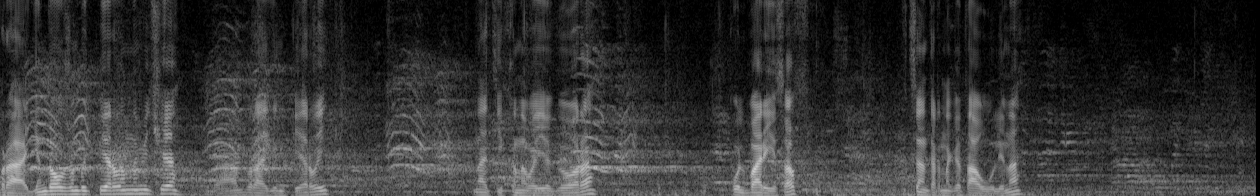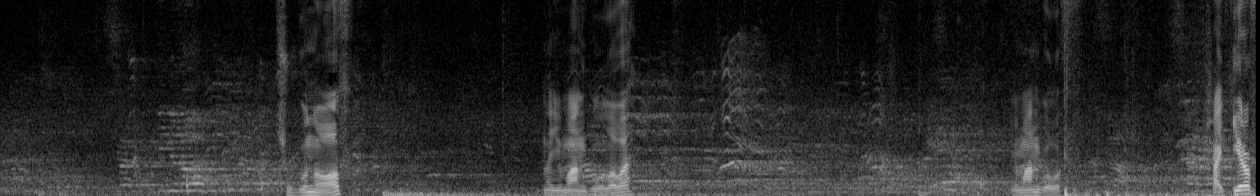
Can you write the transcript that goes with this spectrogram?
Брагин должен быть первым на мяче. Брагин первый. На Тихонова Егора. Пуль Борисов. В центр на Гатаулина. Чугунов. На Юмангулова. Юмангулов. Шакиров.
